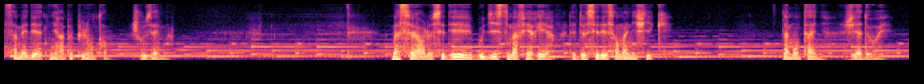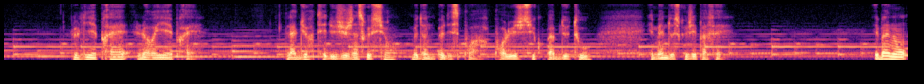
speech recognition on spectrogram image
Ça m'a aidé à tenir un peu plus longtemps. Je vous aime. Ma sœur, le CD bouddhiste m'a fait rire. Les deux CD sont magnifiques. La montagne, j'ai adoré. Le lit est prêt, l'oreiller est prêt. La dureté du juge d'instruction me donne peu d'espoir. Pour lui, je suis coupable de tout et même de ce que j'ai pas fait. Eh ben non,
